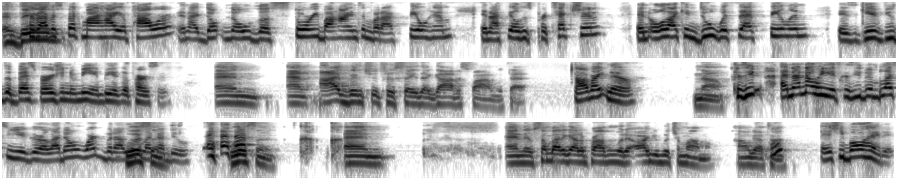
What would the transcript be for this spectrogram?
And Because then I respect my higher power and I don't know the story behind him, but I feel him and I feel his protection. And all I can do with that feeling is give you the best version of me and be a good person. and and I venture to say that God is fine with that. All right now. No. Cause he and I know he is because he's been blessing you, girl. I don't work, but I look Listen. like I do. Listen. And and if somebody got a problem with it, argue with your mama. I don't got time. and she bald headed.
